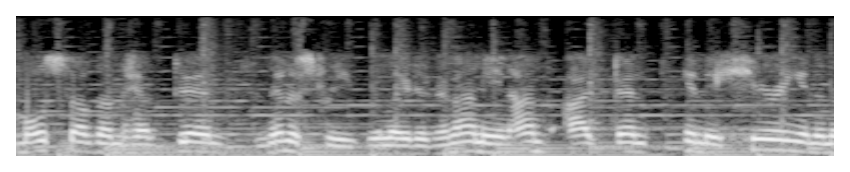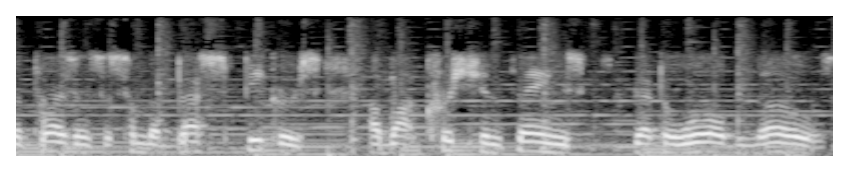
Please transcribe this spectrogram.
Most of them have been ministry related. And I mean, I'm, I've been in the hearing and in the presence of some of the best speakers about Christian things that the world knows.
